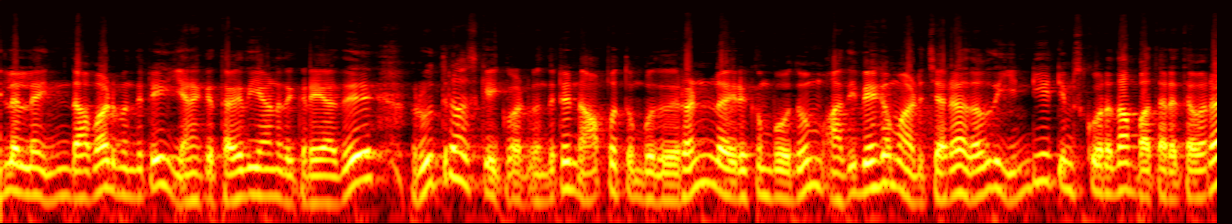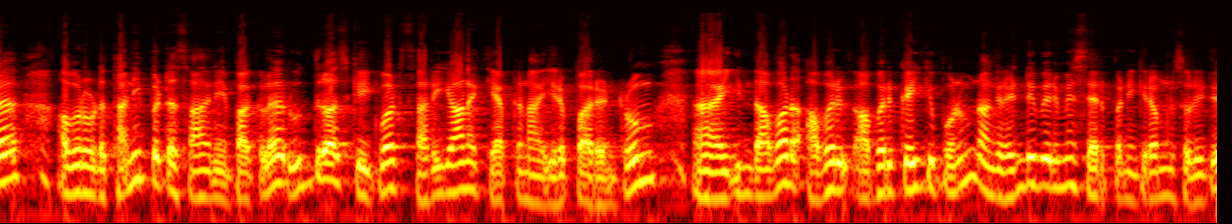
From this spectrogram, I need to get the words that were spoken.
இல்லை இல்லை இந்த அவார்டு வந்துட்டு எனக்கு தகுதியானது கிடையாது. ருத்ராஸ் கேக்வாட் வந்துட்டு நாற்பத்தொம்பது ரன்னில் இருக்கும்போதும் அதிவேகமாக அடித்தார் அதாவது இந்திய டீம் ஸ்கோரை தான் பார்த்தாரே தவிர அவரோட தனிப்பட்ட சாதனையை பார்க்கல. ருத்ராஸ் கேக்வாட் சரியான கேப்டனாக இருப்பார் என்றும் இந்த அவார்டு அவர் அவர் கைக்கு போகணும் நாங்கள் ரெண்டு பேருமே ஷேர் பண்ணிக்கிறோம்னு சொல்லிட்டு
